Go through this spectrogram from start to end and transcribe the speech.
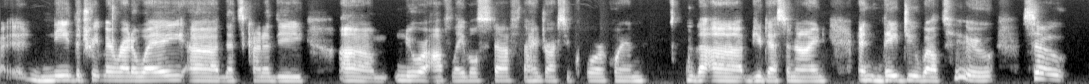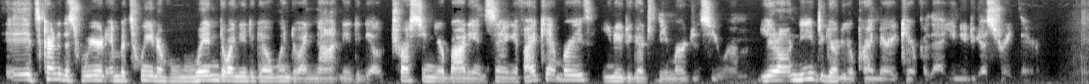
uh, need the treatment right away. Uh, that's kind of the um, newer off label stuff, the hydroxychloroquine the uh, budesonide, and they do well too. So it's kind of this weird in between of when do I need to go, when do I not need to go. Trusting your body and saying, if I can't breathe, you need to go to the emergency room. You don't need to go to your primary care for that. You need to go straight there.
